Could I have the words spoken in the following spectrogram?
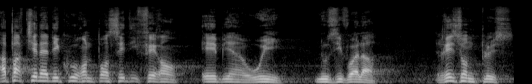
appartiennent à des courants de pensée différents. Eh bien oui, nous y voilà. Raison de plus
